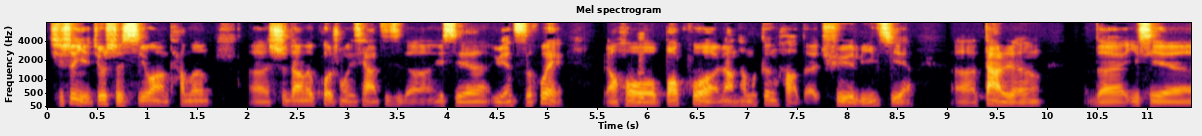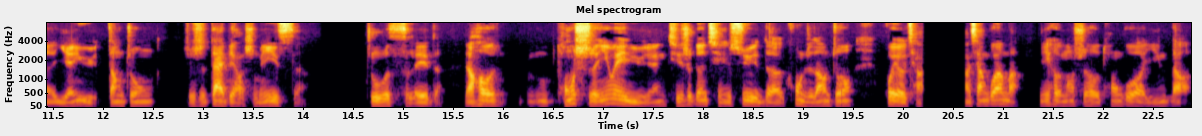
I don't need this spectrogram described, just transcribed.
其实也就是希望他们，呃，适当的扩充一下自己的一些语言词汇，然后包括让他们更好的去理解。呃，大人的一些言语当中，就是代表什么意思，诸如此类的。然后，嗯，同时，因为语言其实跟情绪的控制当中会有强强相关嘛，你很多时候通过引导，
